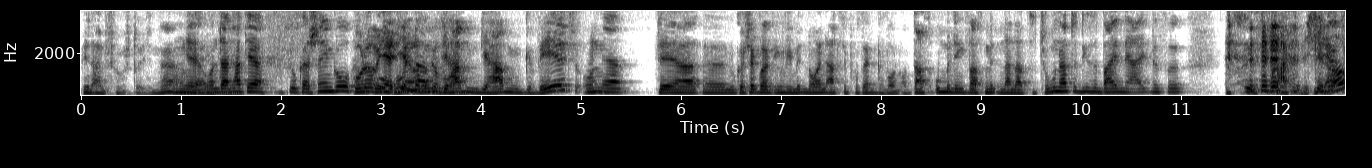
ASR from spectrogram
in Anführungsstrichen. Ne? Ja, und dann hat der Lukaschenko Oder ja, die, also, die, haben, die haben gewählt und Ja. der äh, Lukaschenko hat irgendwie mit 89 Prozent gewonnen. Ob das unbedingt was miteinander zu tun hatte, diese beiden Ereignisse, ist fraglich. Genau.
